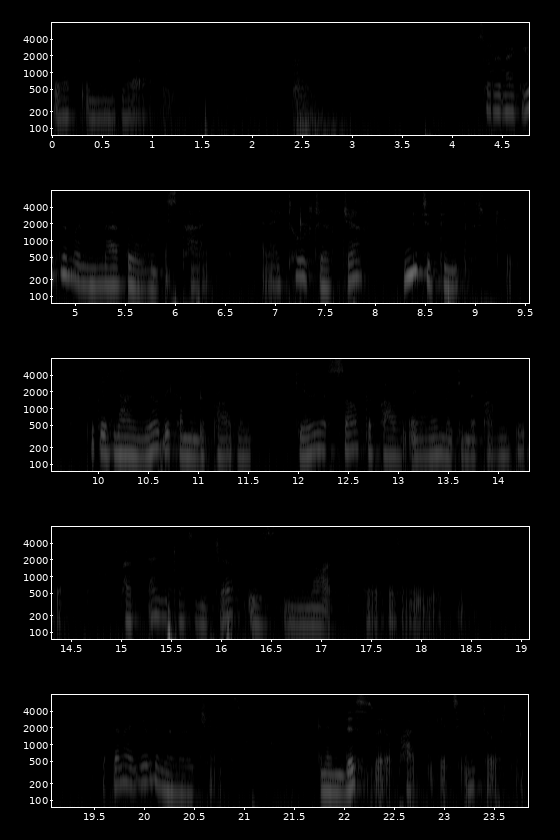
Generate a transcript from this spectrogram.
So that's in there. So then I gave them another week's time. And I told Jeff, Jeff, you need to think this through. Because now you're becoming the problem. Gary has solved the problem and you're making the problem bigger. But as you can see, Jeff is not a person who listens. But then I gave them another chance. And then this is where the part that gets interesting.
